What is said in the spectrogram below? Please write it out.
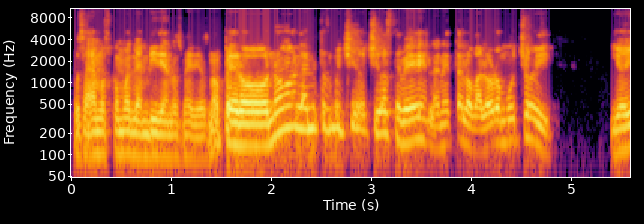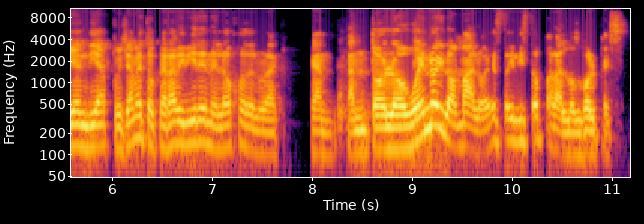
pues sabemos cómo es la envidia en los medios, ¿no? Pero no, la neta es muy chido, Chivas TV, la neta lo valoro mucho y, y hoy en día pues ya me tocará vivir en el ojo del huracán, tanto lo bueno y lo malo, ¿eh? Estoy listo para los golpes.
